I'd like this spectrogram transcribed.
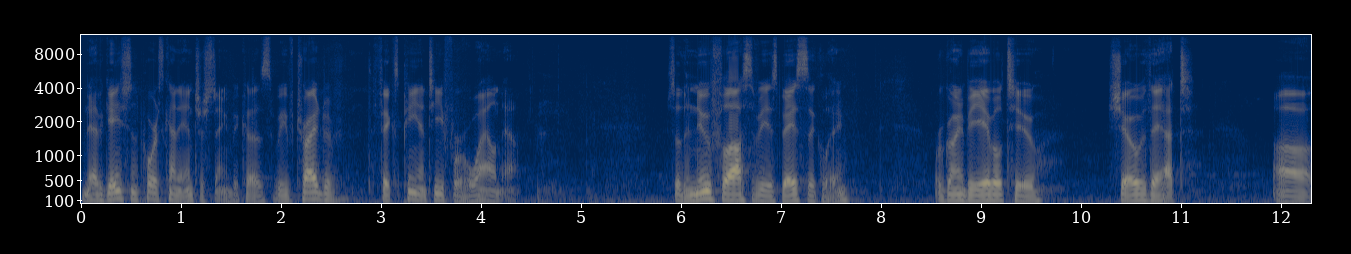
Navigation support is kind of interesting because we've tried to fix PNT for a while now. So the new philosophy is basically we're going to be able to show that uh,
